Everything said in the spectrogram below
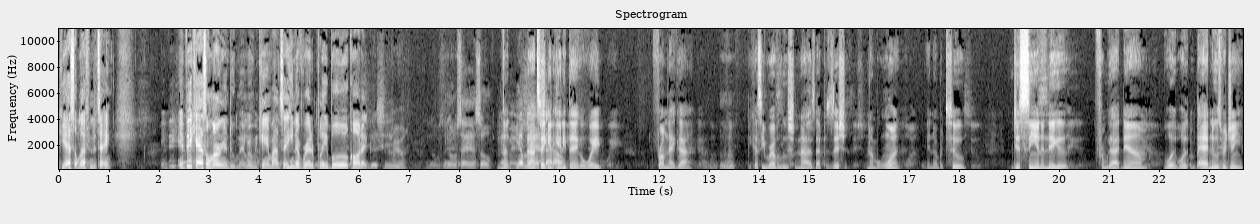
He had something left in the tank. And Vick had some learning to do, man. Remember we came out and said he never read a playbook, all that good shit. yeah, You know what I'm saying? So not, Yeah, man, not taking anything away from that guy Mm-hmm. because he revolutionized that position. Number one, and number two, just seeing a nigga from goddamn what what Bad News Virginia,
